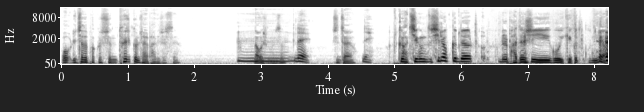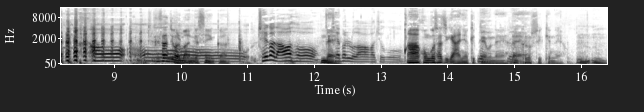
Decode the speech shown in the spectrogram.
어, 리차드 파커 씨는 퇴직금 잘 받으셨어요? 음, 나오시면서? 네. 진짜요? 네. 그럼 지금도 실업 급여를 받으시고 있겠군요. 어, 어, 퇴사한 지가 얼마 안 됐으니까. 제가 나와서 네. 제 발로 나와가지고. 아, 권고 사직이 아니었기 네. 때문에. 네. 네. 그럴 수 있겠네요. 음, 음.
